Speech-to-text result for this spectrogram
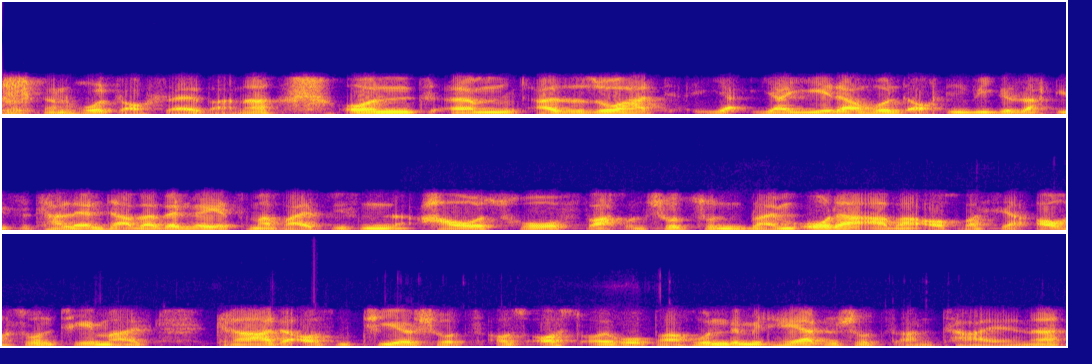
pff, dann hol's auch selber. Ne? Und ähm, also so hat ja, ja jeder Hund auch die, wie gesagt, diese Talente. Aber wenn wir jetzt mal bei diesen Haus, Hof, Wach- und Schutzhunden bleiben oder aber auch, was ja auch so ein Thema ist, gerade aus dem Tierschutz, aus Osteuropa, Hunde mit Herdenschutzanteil. Ne?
